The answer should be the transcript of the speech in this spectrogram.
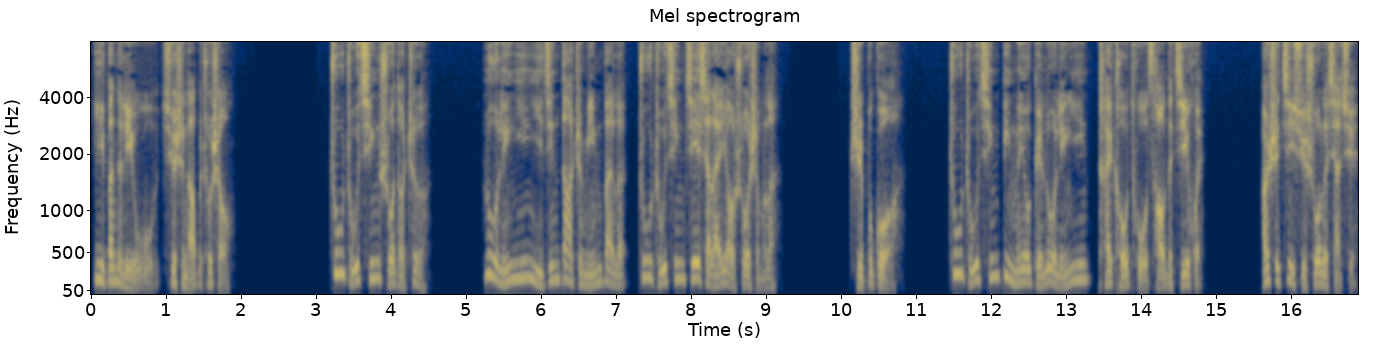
一般的礼物却是拿不出手。朱竹清说到这，洛灵英已经大致明白了朱竹清接下来要说什么了，只不过。朱竹清并没有给洛灵英开口吐槽的机会，而是继续说了下去。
